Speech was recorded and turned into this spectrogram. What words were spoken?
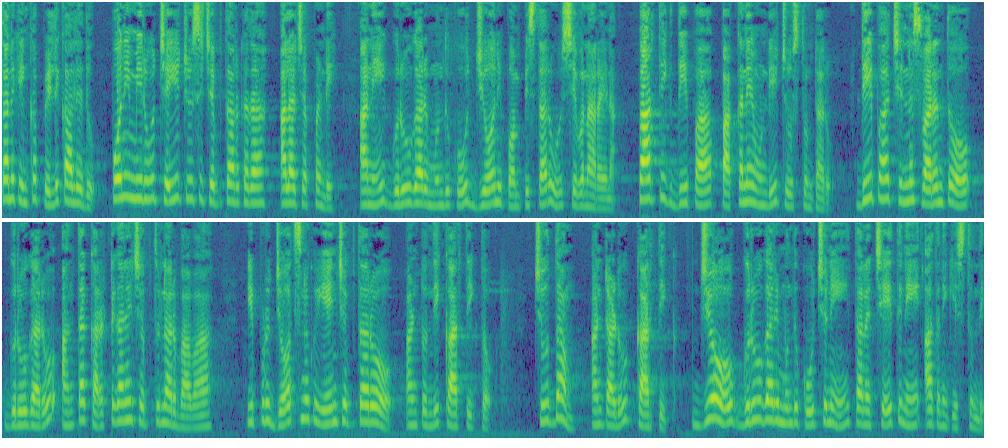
తనకింకా పెళ్ళి కాలేదు. పోనీ మీరు చెయ్యి చూసి చెబుతారు కదా అలా చెప్పండి అని గురువుగారి ముందుకు జోని పంపిస్తారు శివనారాయణ. కార్తీక్ దీప పక్కనే ఉండి చూస్తుంటారు. దీప చిన్న స్వరంతో గురువుగారు అంతా కరెక్ట్గానే చెప్తున్నారు బావా. ఇప్పుడు జ్యోత్స్నకు ఏం చెప్తారో అంటుంది కార్తీక్తో. చూద్దాం అంటాడు కార్తీక్. జో గురువుగారి ముందు కూర్చుని తన చేతిని అతనికిస్తుంది.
